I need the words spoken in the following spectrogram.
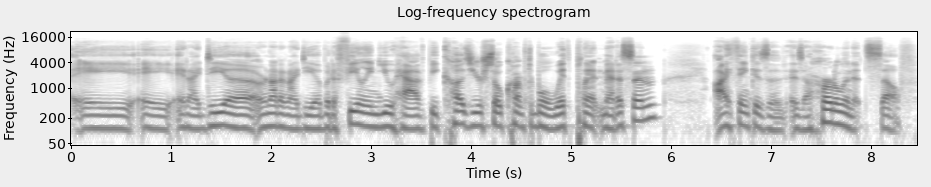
a, a an idea or not an idea but a feeling you have because you're so comfortable with plant medicine i think is a is a hurdle in itself.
